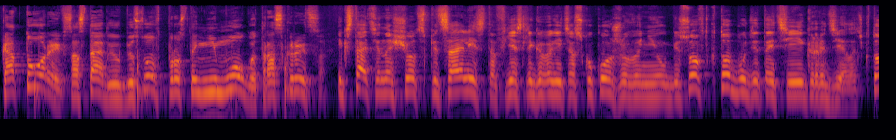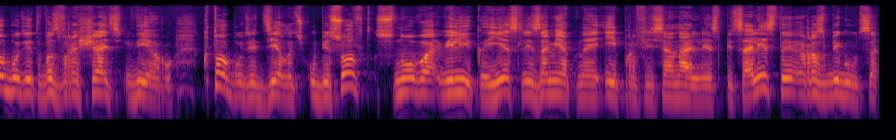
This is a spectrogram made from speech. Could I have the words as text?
которые в составе Ubisoft просто не могут раскрыться. И, кстати, насчет специалистов, если говорить о скукоживании Ubisoft, кто будет эти игры делать? Кто будет возвращать веру? Кто будет делать Ubisoft снова великой, если заметные и профессиональные специалисты разбегутся?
